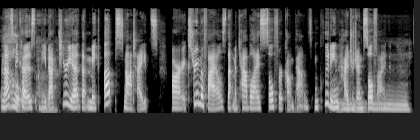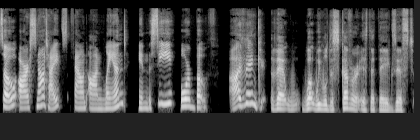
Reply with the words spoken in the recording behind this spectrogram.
And that's Whoa. because the Uh. bacteria that make up snotites are extremophiles that metabolize sulfur compounds, including hydrogen sulfide. Mm. So, are snotites found on land, in the sea, or both? I think that w- what we will discover is that they exist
